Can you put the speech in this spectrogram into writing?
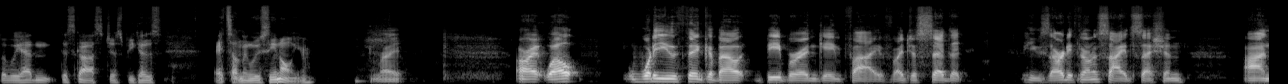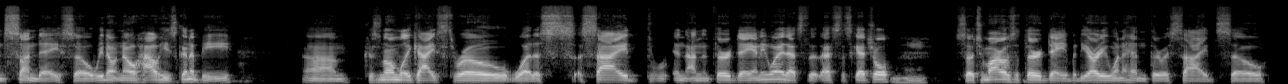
that we hadn't discussed, just because it's something we've seen all year. Right. All right. Well, what do you think about Bieber in Game Five? I just said that he's already thrown a side session on Sunday, so we don't know how he's going to be. Because um, normally guys throw what a, a side th- in, on the third day anyway. That's the that's the schedule. Mm-hmm. So tomorrow's the third day, but he already went ahead and threw a side. So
